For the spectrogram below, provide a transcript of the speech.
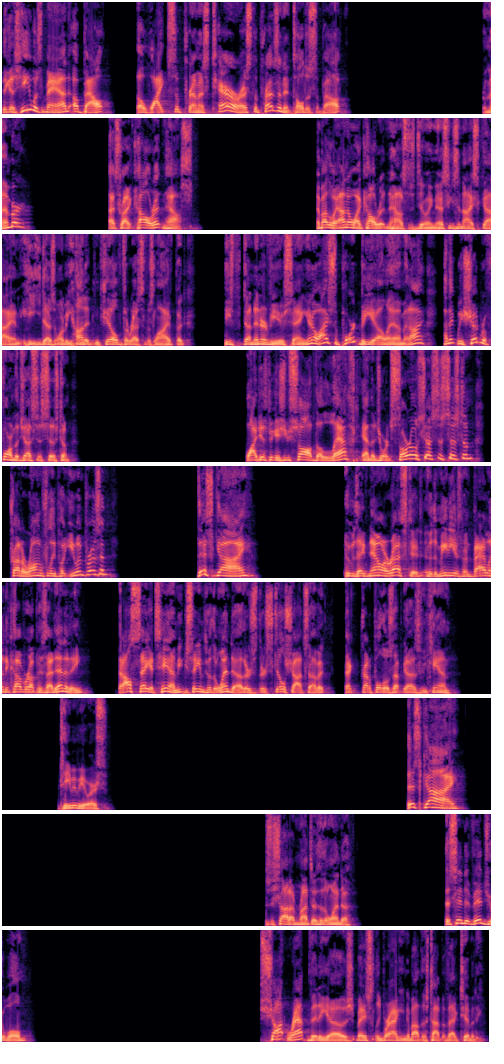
because he was mad about the white supremacist terrorist the president told us about. Remember? That's right, Kyle Rittenhouse. And by the way, I know why Kyle Rittenhouse is doing this. He's a nice guy and he doesn't want to be hunted and killed the rest of his life, but he's done interviews saying, you know, I support BLM and I, I think we should reform the justice system. Why? Just because you saw the left and the George Soros justice system try to wrongfully put you in prison? This guy, who they've now arrested, who the media has been battling to cover up his identity, but I'll say it's him. You can see him through the window. There's there's still shots of it. Try to pull those up, guys, if you can. TV viewers. This guy There's a shot of him right there through the window. This individual shot rap videos basically bragging about this type of activity.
